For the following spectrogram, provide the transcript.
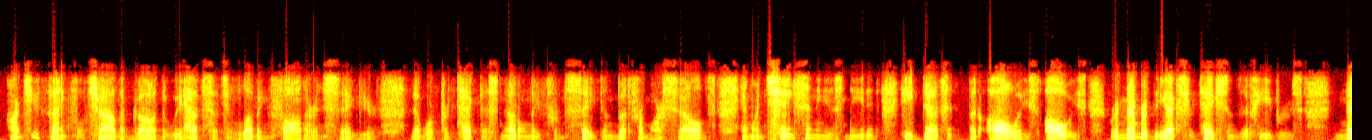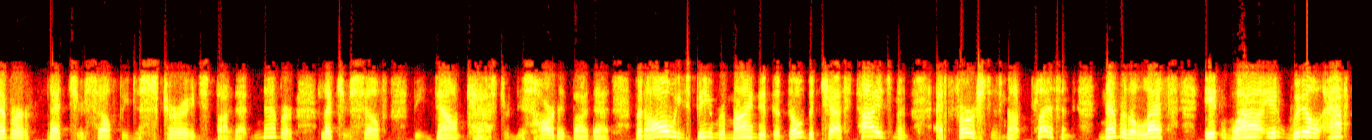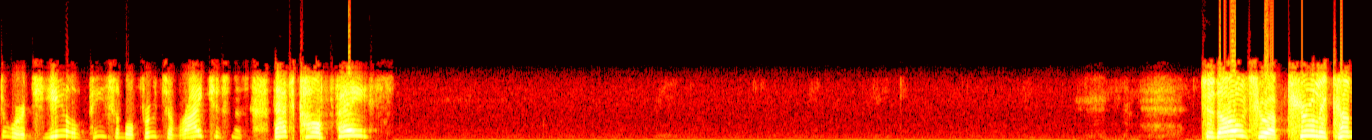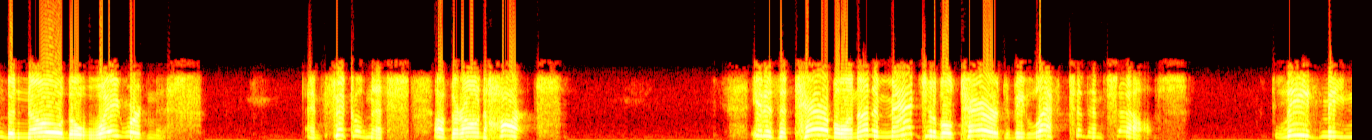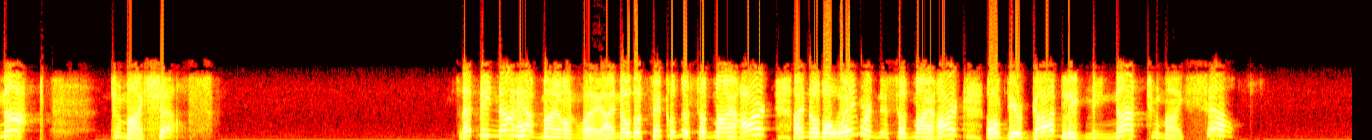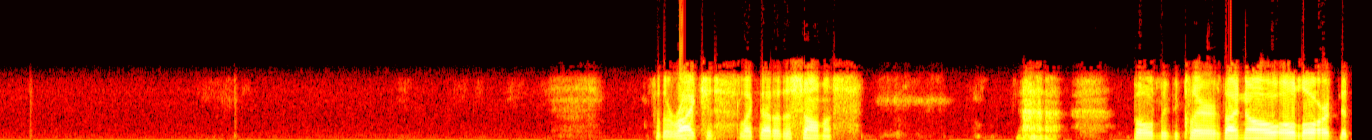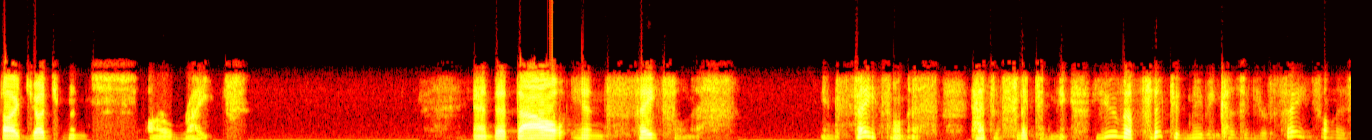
Aren't you thankful, child of God, that we have such a loving Father and Savior that will protect us not only from Satan but from ourselves? And when chastening is needed, He does it. But always, always remember the exhortations of Hebrews. Never let yourself be discouraged by that. Never let yourself be downcast or disheartened by that. But always be reminded that though the chastisement at first is not pleasant, nevertheless it while it will afterwards yield peaceable fruits of righteousness. That's that's called faith. To those who have truly come to know the waywardness and fickleness of their own hearts, it is a terrible and unimaginable terror to be left to themselves. Leave me not to myself. Let me not have my own way. I know the fickleness of my heart. I know the waywardness of my heart. Oh, dear God, leave me not to myself. For the righteous, like that of the psalmist, boldly declares, I know, O Lord, that thy judgments are right, and that thou in faithfulness in faithfulness has afflicted me. You've afflicted me because of your faithfulness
